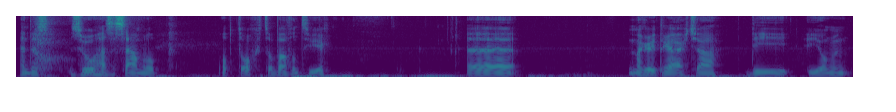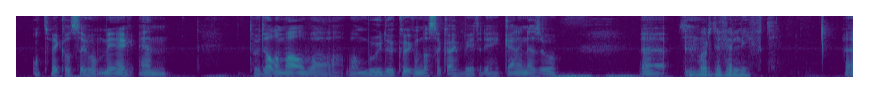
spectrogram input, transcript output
en dus zo gaan ze samen op, op tocht, op avontuur. Uh, maar uiteraard, ja, die jongen ontwikkelt zich wat meer. En het wordt allemaal wat, wat moeilijker, omdat ze elkaar beter leren kennen en zo. Uh, ze worden verliefd. Uh,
